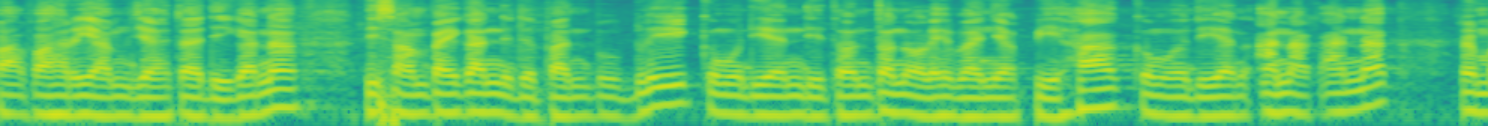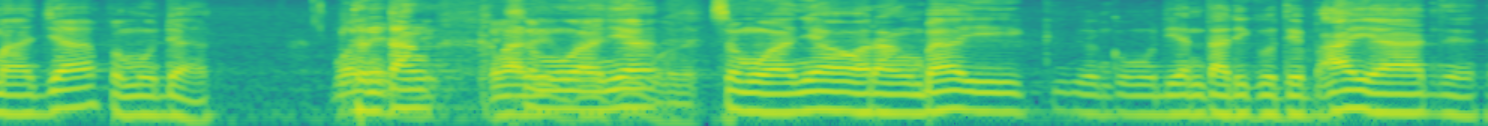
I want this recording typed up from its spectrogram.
Pak Fahri Hamzah tadi karena disampaikan di depan publik, kemudian ditonton oleh banyak pihak, kemudian anak-anak, remaja, pemuda. Boleh. tentang diklarifikasi, semuanya boleh. semuanya orang baik dan kemudian tadi kutip ayat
